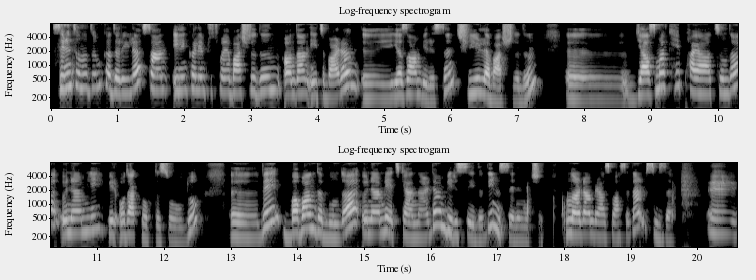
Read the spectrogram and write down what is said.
Senin tanıdığım kadarıyla sen elin kalem tutmaya başladığın andan itibaren e, yazan birisin. Şiirle başladın. E, yazmak hep hayatında önemli bir odak noktası oldu. E, ve baban da bunda önemli etkenlerden birisiydi değil mi senin için? Bunlardan biraz bahseder misin bize? Ee,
